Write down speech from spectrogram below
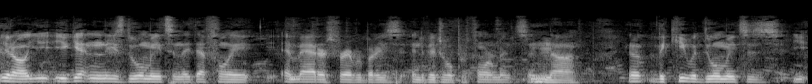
you know, you, you get in these dual meets, and they definitely it matters for everybody's individual performance. And mm-hmm. uh, you know, the key with dual meets is you,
